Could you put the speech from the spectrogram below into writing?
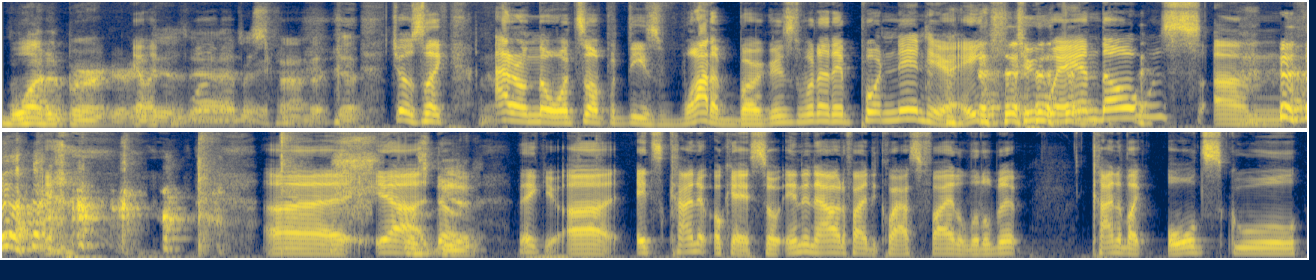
Whataburger. Yeah, it like, is. Yeah, I just found it. Yeah. Joe's like, I don't know what's up with these Whataburgers. What are they putting in here? H two and those. Um. Uh. Yeah. No. Thank you. Uh, it's kind of okay. So In and Out, if I had to classify it a little bit, kind of like old school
